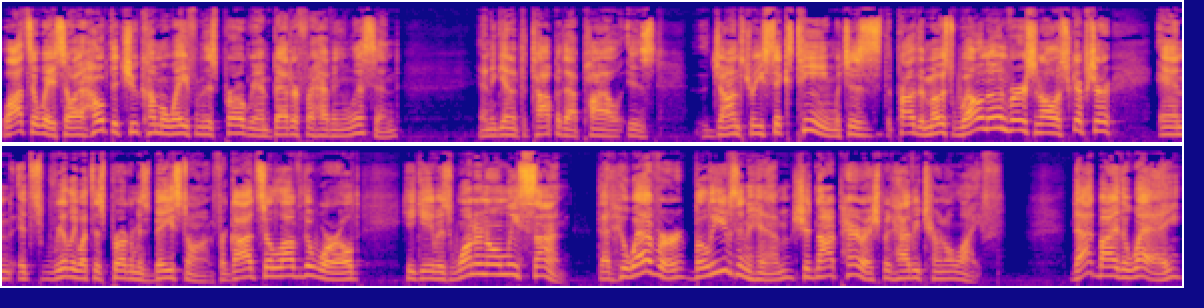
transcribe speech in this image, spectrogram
Lots of ways. So I hope that you come away from this program better for having listened. And again, at the top of that pile is John 3:16, which is probably the most well-known verse in all of scripture, and it's really what this program is based on. For God so loved the world, he gave his one and only son that whoever believes in him should not perish but have eternal life. That, by the way,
